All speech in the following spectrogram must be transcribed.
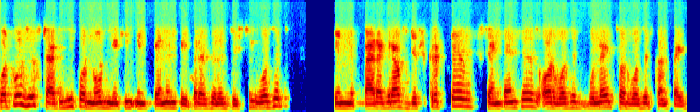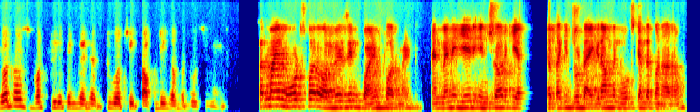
What was your strategy for note making in pen and paper as well as digital was it in paragraphs descriptive sentences or was it bullets or was it concise? What was what do you think were the two or three properties of the notes you made? Sir my notes were always in point format and मैंने ये इंश्योर किया था कि जो डायग्राम मैं नोट्स के अंदर बना रहा हूँ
